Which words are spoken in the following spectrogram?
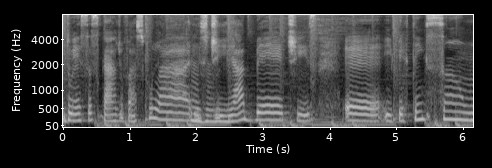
Doenças cardiovasculares, uhum. diabetes, é, hipertensão,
